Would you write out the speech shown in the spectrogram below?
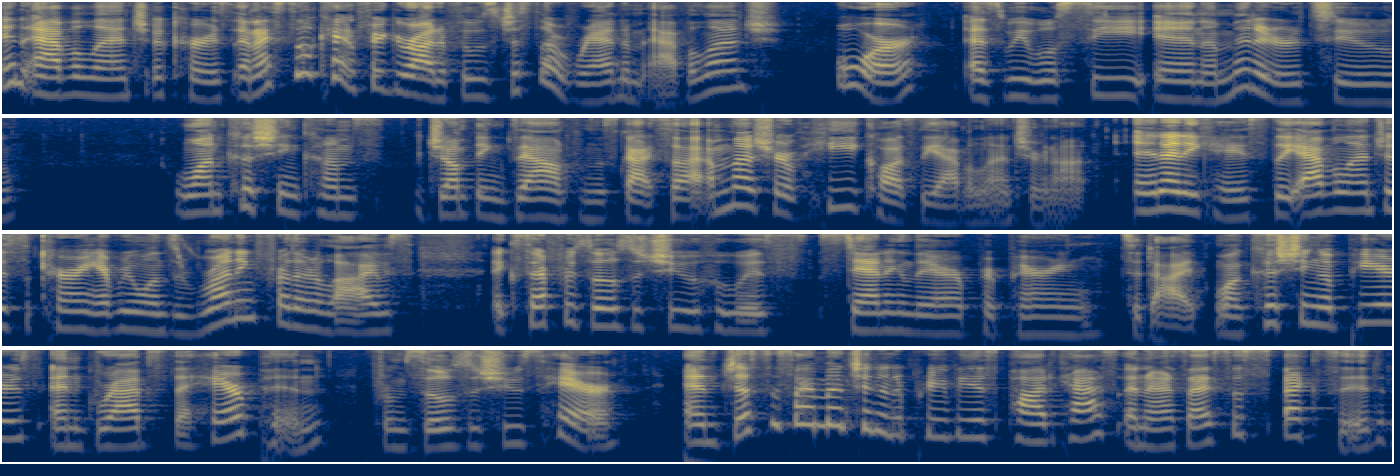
an avalanche occurs. And I still can't figure out if it was just a random avalanche or, as we will see in a minute or two, Wan Kushing comes jumping down from the sky. So I'm not sure if he caused the avalanche or not. In any case, the avalanche is occurring. Everyone's running for their lives, except for Zozashu, who is standing there preparing to die. Wan Kushing appears and grabs the hairpin from Zozashu's hair. And just as I mentioned in a previous podcast, and as I suspected,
